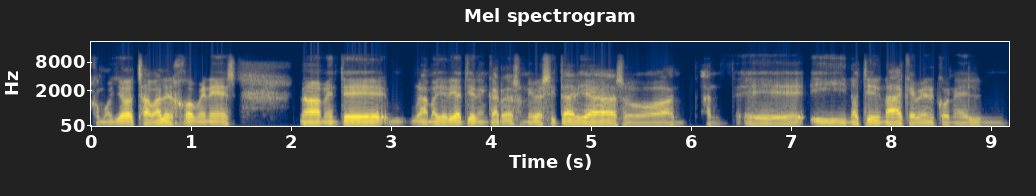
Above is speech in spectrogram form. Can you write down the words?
como yo, chavales jóvenes. Normalmente la mayoría tienen carreras universitarias o, eh, y no tienen nada que ver con el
